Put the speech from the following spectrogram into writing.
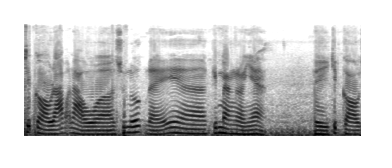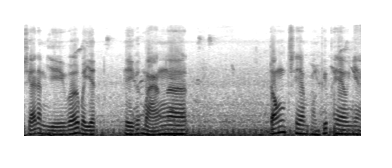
Chiếc cồ đã bắt đầu ờ, xuống nước để ờ, kiếm ăn rồi nha. Thì chiếc cồ sẽ làm gì với bà dịch Thì các bạn ờ, đón xem phần tiếp theo nha.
